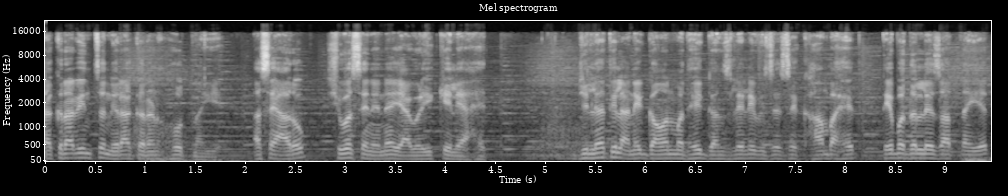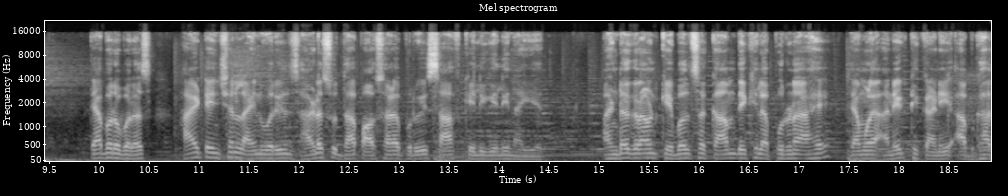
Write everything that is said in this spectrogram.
तक्रारींचं निराकरण होत नाहीये असे आरोप शिवसेनेने यावेळी केले आहेत. जिल्ह्यातील अनेक गावांमध्ये गंजलेले विजेचे खांब आहेत ते बदलले जात नाहीयेत. त्याबरोबरच हाय टेन्शन लाईनवरील झाडं सुद्धा पावसाळ्यापूर्वी साफ केली गेली नाहीयेत. अंडरग्राऊंड केबलचं काम देखील अपूर्ण आहे त्यामुळे अनेक ठिकाणी अपघात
